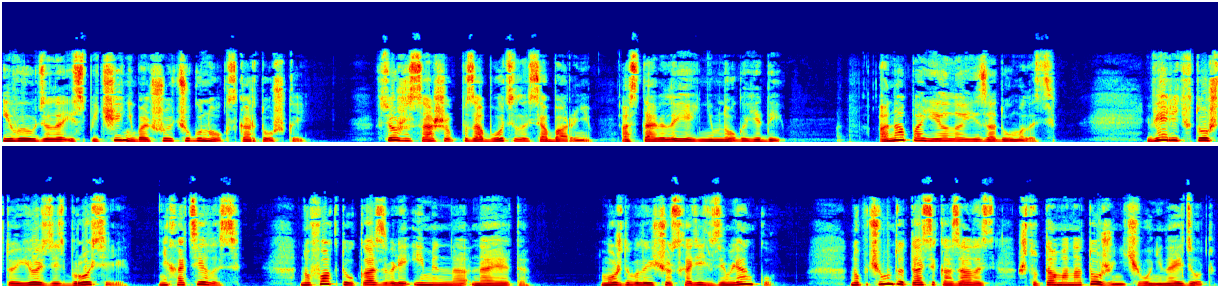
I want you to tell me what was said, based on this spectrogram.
и выудила из печи небольшой чугунок с картошкой. Все же Саша позаботилась о барыне, оставила ей немного еды. Она поела и задумалась. Верить в то, что ее здесь бросили, не хотелось, но факты указывали именно на это. Можно было еще сходить в землянку — но почему-то Тасе казалось, что там она тоже ничего не найдет.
